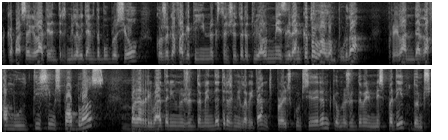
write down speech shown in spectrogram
El que passa que, clar, tenen 3.000 habitants de població, cosa que fa que tinguin una extensió territorial més gran que tot l'Alt Empordà. Perquè han d'agafar moltíssims pobles per arribar a tenir un ajuntament de 3.000 habitants, però ells consideren que un ajuntament més petit doncs,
